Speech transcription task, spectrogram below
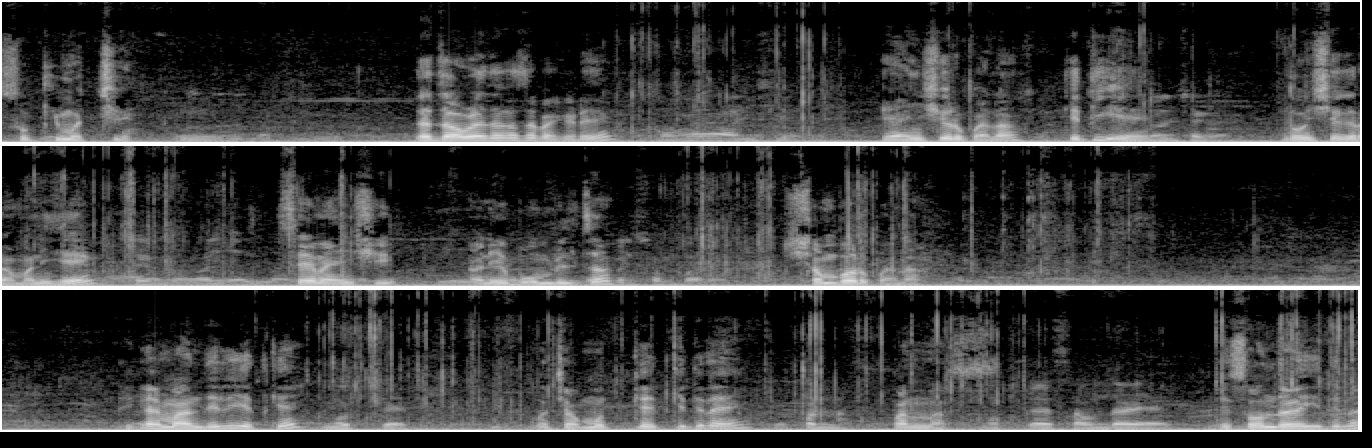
सुकी मच्छी. त्या जवळचं कसं पॅकेट आहे? हे ऐंशी रुपयाला किती आहे? दोनशे ग्राम. आणि हे? सेम ऐंशी. आणि हे बोंबिलचं? शंभर रुपयाला. ठीक आहे मांदिली आहेत के? अच्छा मुतके आहेत. कितीला आहे? पन्नास. पन्नास. मोठे सौंदर्य आहे हे सोंदळे कितीला?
